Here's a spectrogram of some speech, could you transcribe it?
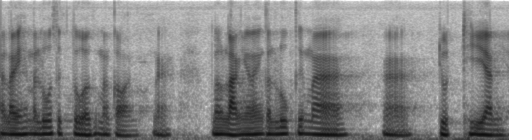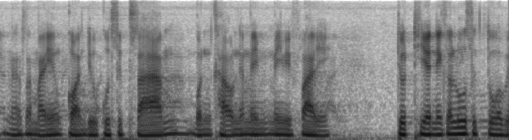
อะไรให้มันรู้สึกตัวขึ้นมาก่อนนะแล้วหลังจากนั้นก็ลุกขึ้นมาอ่า จุดเทียนนะสมัยก่อนอยู่กุศิบสามบนเขาเนี่ยไม่ไม่มีไฟ จุดเทียนนี่ก็รู้สึกตัวไป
